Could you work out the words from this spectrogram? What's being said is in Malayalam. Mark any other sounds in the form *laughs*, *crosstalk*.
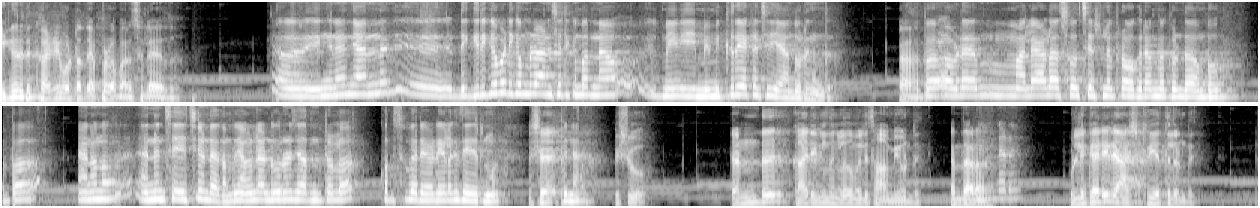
ഇങ്ങനൊരു കഴിവുണ്ടെന്ന് എപ്പോഴാണ് മനസ്സിലായത്? ഇങ്ങനെ ഞാൻ ഡിഗ്രിക്ക് പഠിക്കുമ്പോഴാണ് ശരിക്കും പറഞ്ഞാൽ മിമിക്രിയൊക്കെ ചെയ്യാൻ തുടങ്ങുന്നത് അപ്പൊ അപ്പോൾ അവിടെ മലയാള അസോസിയേഷനിലെ പ്രോഗ്രാം ഒക്കെ ഉണ്ടാകുമ്പോൾ അപ്പോൾ ഞാനൊന്ന് ഞാനും ചേച്ചി ഉണ്ടായിരുന്നു അപ്പോൾ ഞങ്ങൾ രണ്ടുപേരും ചേർന്നിട്ടുള്ള കുറച്ച് പരിപാടികളൊക്കെ ചെയ്തിരുന്നു. പക്ഷേ പിന്നെ വിഷു രണ്ട് കാര്യങ്ങൾ നിങ്ങൾ തമ്മിൽ സാമ്യമുണ്ട്. എന്താണ്? എന്താണ്? പുള്ളിക്കാരി രാഷ്ട്രീയത്തിലുണ്ട്.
